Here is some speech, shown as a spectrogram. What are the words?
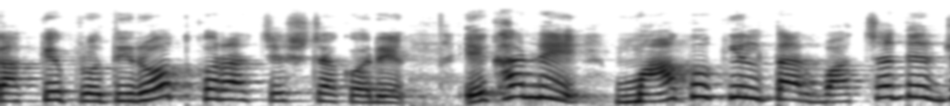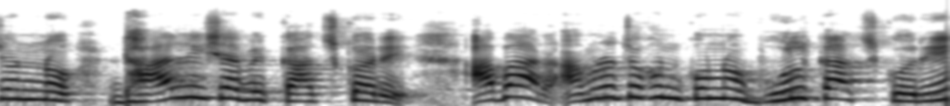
কাককে প্রতিরোধ করার চেষ্টা করে। এখানে মা কোকিল তার বাচ্চাদের জন্য ঢাল হিসাবে কাজ করে। আবার আমরা যখন কোনো ভুল কাজ করি,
